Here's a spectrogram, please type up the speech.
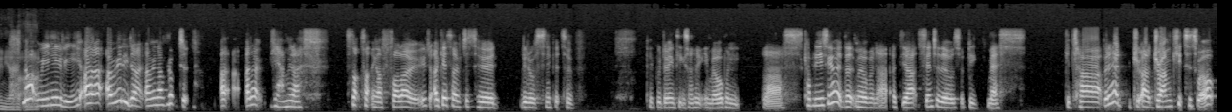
any other? Not art? really. I, I really don't. I mean, I've looked at. I, I don't. Yeah, I mean, I, it's not something I followed. I guess I've just heard little snippets of people doing things. I think in Melbourne last couple of years ago at the Melbourne uh, at the Arts Centre, there was a big mass guitar, but it had uh, drum kits as well.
